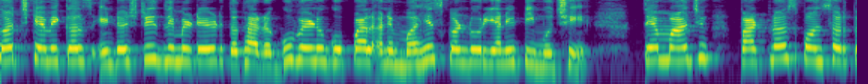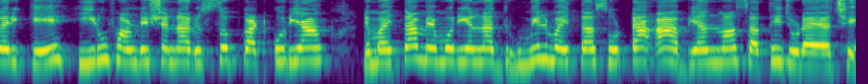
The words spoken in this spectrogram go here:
Kutch chemicals industries limited તથા રઘુ વેણુગોપાલ અને મહેશ કંડોરિયાની ટીમો છે. તેમજ પાર્ટનર સ્પોન્સર તરીકે હીરુ ફાઉન્ડેશનના ઋષભ કાટકોરિયા અને મહેતા મેમોરિયલના ધ્રુમિલ મહેતા સોટા આ અભિયાનમાં સાથે જોડાયા છે.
